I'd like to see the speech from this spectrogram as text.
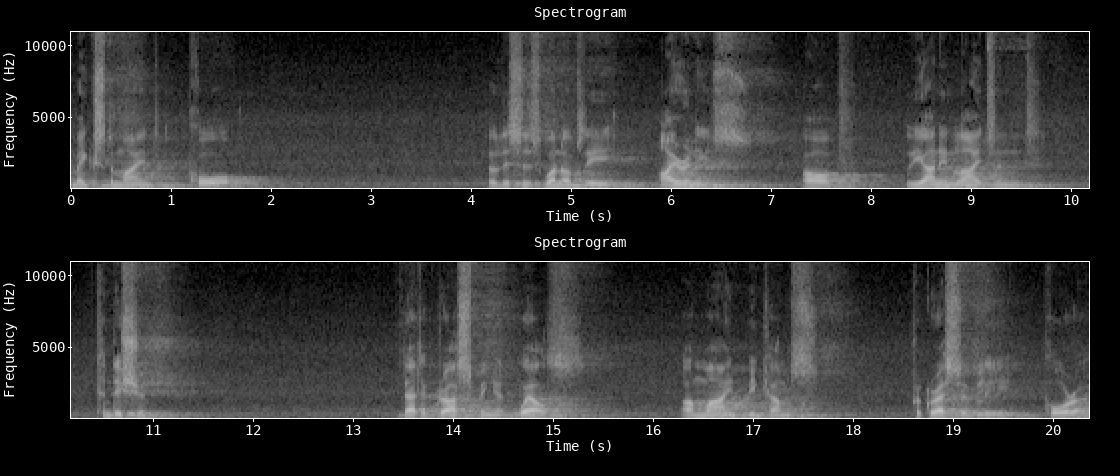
makes the mind poor. So, this is one of the ironies of the unenlightened condition that at grasping at wealth, our mind becomes progressively poorer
